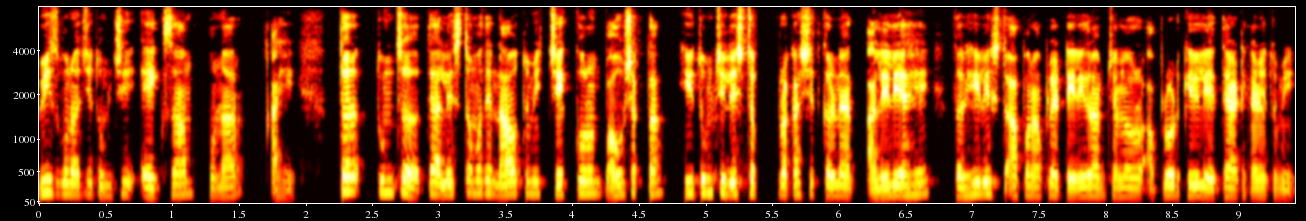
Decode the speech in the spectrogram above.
वीस गुणाची तुमची एक्झाम होणार आहे. तर तुमचं त्या लिस्टमध्ये नाव तुम्ही चेक करून पाहू शकता. ही तुमची लिस्ट प्रकाशित करण्यात आलेली आहे. तर ही लिस्ट आपण आपल्या टेलिग्राम चॅनलवर अपलोड केलेली आहे. त्या ठिकाणी तुम्ही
